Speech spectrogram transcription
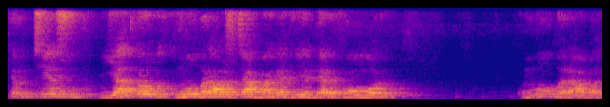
કે છે શું? યાદ કરો કે ખૂણો બરાબર ચાપ ભાગ્યા ત્રિજ્યા ધેરફોર ખૂણો બરાબર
